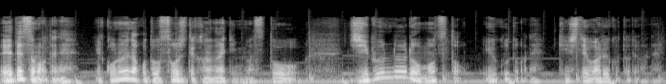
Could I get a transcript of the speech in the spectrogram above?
えですのでねこのようなことを総じて考えてみますと自分ルールを持つということはね決して悪いことではない。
